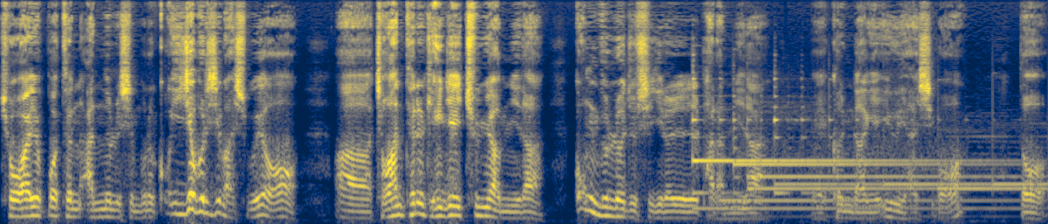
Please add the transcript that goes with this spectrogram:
좋아요 버튼 안 누르신 분은 꼭 잊어버리지 마시고요. 아, 저한테는 굉장히 중요합니다. 꼭 눌러주시기를 바랍니다. 예, 건강에 유의하시고 또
